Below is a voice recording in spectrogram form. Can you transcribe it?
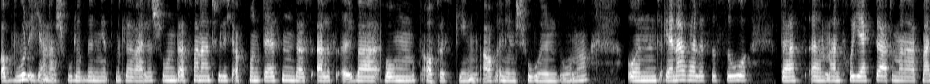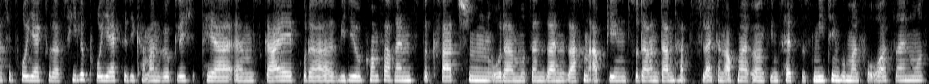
obwohl ich an der Schule bin, jetzt mittlerweile schon, das war natürlich aufgrund dessen, dass alles über Homeoffice ging, auch in den Schulen so, ne? Und generell ist es so, dass ähm, man Projekte hatte, man hat manche Projekte oder viele Projekte, die kann man wirklich per ähm, Skype oder Videokonferenz bequatschen oder muss dann seine Sachen abgeben. Zu dann, dann hat vielleicht dann auch mal irgendwie ein festes Meeting, wo man vor Ort sein muss.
